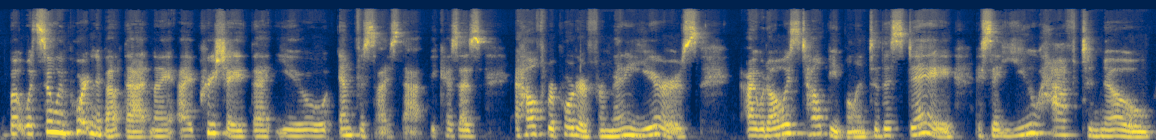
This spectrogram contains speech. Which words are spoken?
But what's so important about that, and I, I appreciate that you emphasize that, because as a health reporter for many years, I would always tell people, and to this day, I say you have to know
